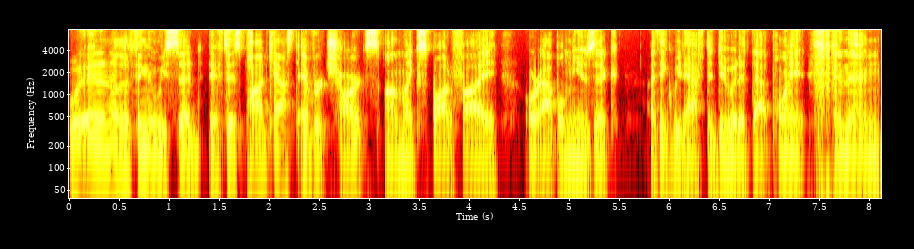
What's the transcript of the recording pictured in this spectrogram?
and another thing that we said, if this podcast ever charts on like Spotify or Apple Music, I think we'd have to do it at that point. And then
